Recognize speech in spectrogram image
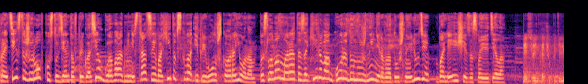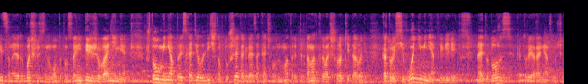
Пройти стажировку студентов пригласил глава администрации Вахитовского и Приволжского района. По словам Марата Закирова, городу нужны неравнодушные люди, болеющие за свое дело. Я сегодня хочу поделиться, наверное, больше жизненным опытом, своими переживаниями, что у меня происходило лично в душе, когда я заканчивал мотор, и передо мной открывались широкие дороги, которые сегодня меня привели на эту должность, которую я ранее озвучил.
